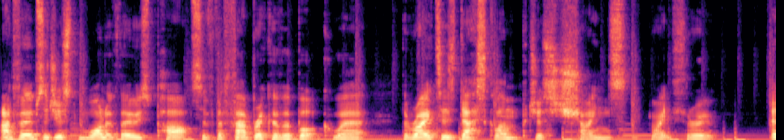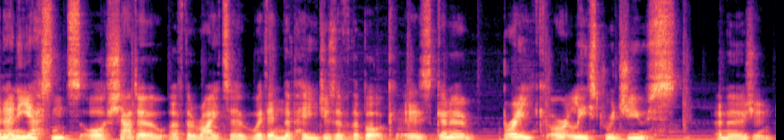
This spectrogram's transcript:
Adverbs are just one of those parts of the fabric of a book where the writer's desk lamp just shines right through. And any essence or shadow of the writer within the pages of the book is going to break or at least reduce immersion.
